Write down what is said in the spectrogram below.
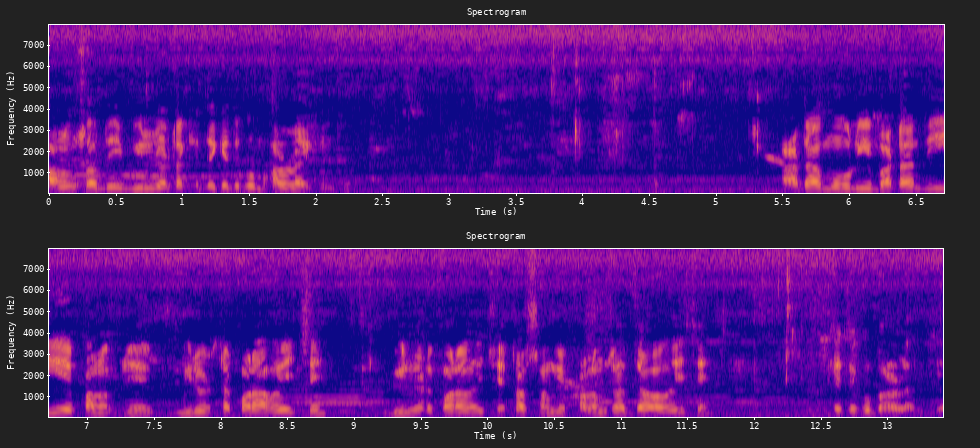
পালং শাক দিয়ে বিল ডালটা খেতে খেতে খুব ভালো লাগে কিন্তু। আদা, মৌরি, বাটা দিয়ে পালং বিল বিউলিটা করা হয়েছে। বিউলিটা করা হয়েছে, তার সঙ্গে পালং শাক দেওয়া হয়েছে। খেতে খুব ভালো লাগছে।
